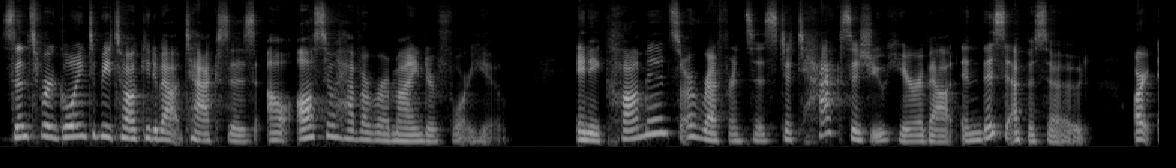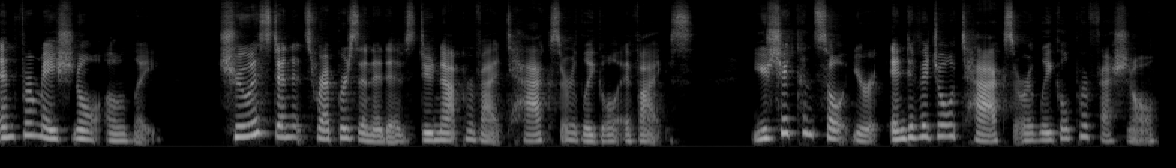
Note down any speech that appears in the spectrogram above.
Since we're going to be talking about taxes, I'll also have a reminder for you. Any comments or references to taxes you hear about in this episode are informational only. Truist and its representatives do not provide tax or legal advice. You should consult your individual tax or legal professional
